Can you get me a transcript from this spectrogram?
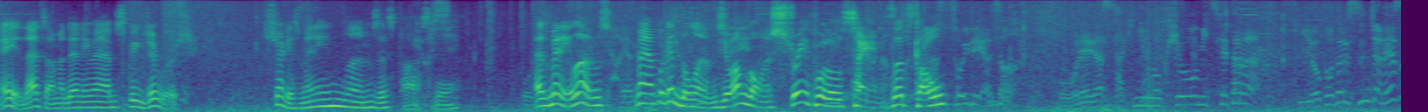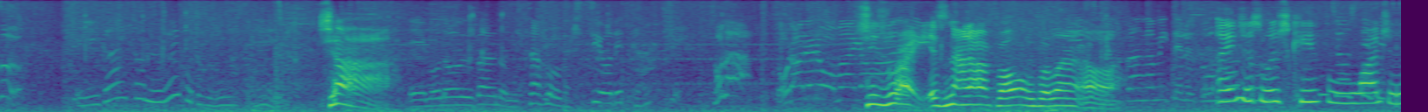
Hey, that time I didn't even have to speak gibberish. Strike as many limbs as possible. As many limbs? Man, forget the limbs, yo. I'm going straight for those titans. Let's go. Cha! She's right. It's not our fault for learning. Oh. I just wish Keith watching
